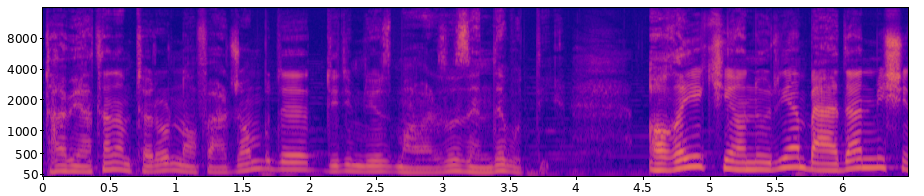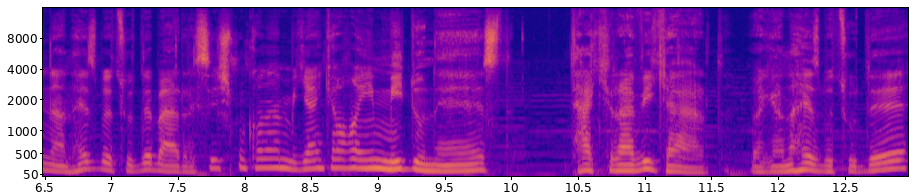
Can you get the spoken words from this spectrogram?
طبیعتا هم ترور نافرجام بوده. دیدیم دیروز محمد زنده بود دیگه. آقای کیانوری هم بعدا میشینن حزب توده بررسیش می‌کنن میگن که آقا این می‌دونست تکروی کرد وگرنه حزب توده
